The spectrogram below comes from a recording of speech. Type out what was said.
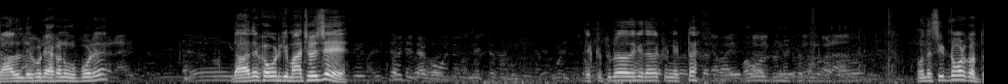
জাল দেখুন এখন উপরে। দাদাদের খবর কি, মাছ হয়েছে? একটু তুলে দেখি দাদা একটু নেটটা আমাদের সিট নম্বর কত?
